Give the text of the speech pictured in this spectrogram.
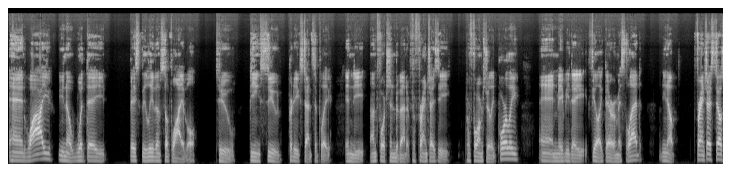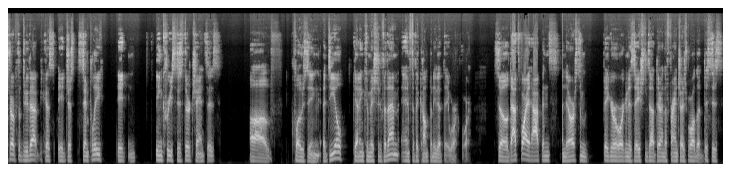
And why, you know, would they basically leave themselves liable to being sued pretty extensively in the unfortunate event if a franchisee performs really poorly and maybe they feel like they were misled? You know, franchise sales reps will do that because it just simply it increases their chances of closing a deal, getting commission for them and for the company that they work for. So that's why it happens. And there are some bigger organizations out there in the franchise world that this is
